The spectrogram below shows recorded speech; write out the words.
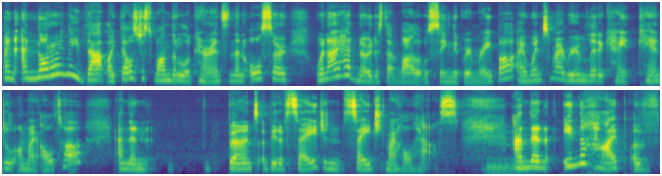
and, and not only that, like that was just one little occurrence. And then also, when I had noticed that Violet was seeing the Grim Reaper, I went to my room, lit a ca- candle on my altar, and then burnt a bit of sage and saged my whole house. And then, in the hype of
